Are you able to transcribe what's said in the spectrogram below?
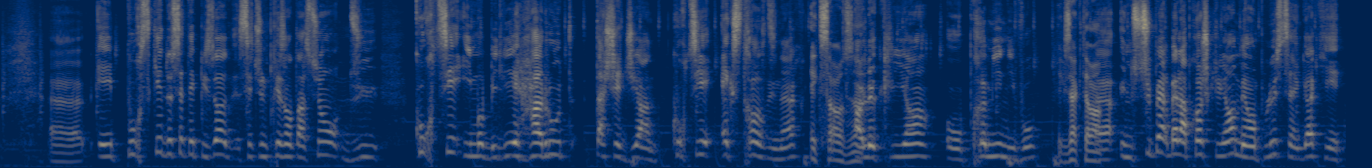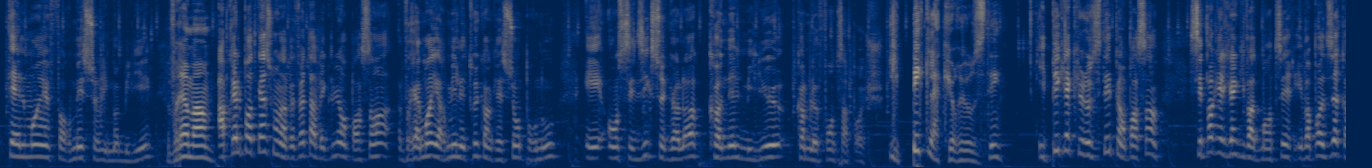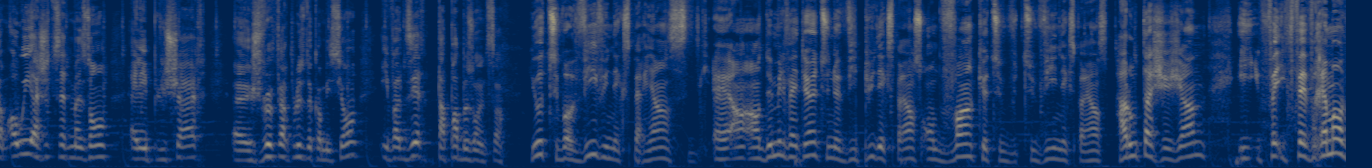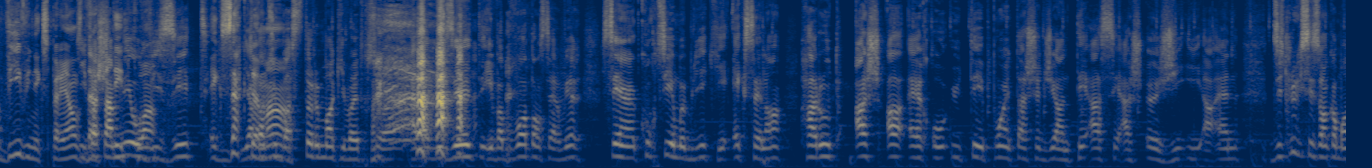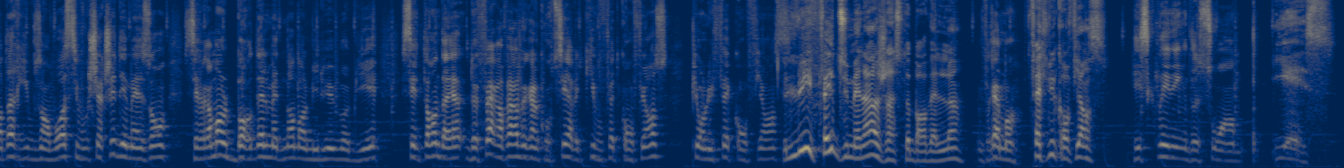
Euh, et pour ce qui est de cet épisode, c'est une présentation du courtier immobilier Harut Tachedjian, courtier extraordinaire. Extraordinaire. a le client au premier niveau. Exactement. Euh, une super belle approche client, mais en plus, c'est un gars qui est tellement informé sur l'immobilier. Vraiment. Après le podcast qu'on avait fait avec lui en passant, vraiment, il a remis les trucs en question pour nous et on s'est dit que ce gars-là connaît le milieu comme le fond de sa poche. Il pique la curiosité. Il pique la curiosité, puis en passant, c'est pas quelqu'un qui va te mentir. Il va pas te dire comme, ah oui, achète cette maison, elle est plus chère, euh, je veux faire plus de commissions. Il va te dire, t'as pas besoin de ça. Yo, tu vas vivre une expérience. Euh, en, en 2021, tu ne vis plus d'expérience. On te vend que tu, tu vis une expérience. Haruta Shejan, il fait, il fait vraiment vivre une expérience Il va t'amener aux visites. Exactement. Il y basturement qui va être sur, à la visite. Il va pouvoir t'en servir. C'est un courtier immobilier qui est excellent. Harut, H-A-R-O-U-T, point Tachedjian, T-A-C-H-E-J-I-A-N. Dites-lui que c'est son commentaire qu'il vous envoie. Si vous cherchez des maisons, c'est vraiment le bordel maintenant dans le milieu immobilier. C'est le temps de, faire affaire avec un courtier avec qui vous faites confiance, puis on lui fait confiance. Lui, il du ménage à ce bordel-là. Vraiment. Faites-lui confiance. He's cleaning the swamp. Yes.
